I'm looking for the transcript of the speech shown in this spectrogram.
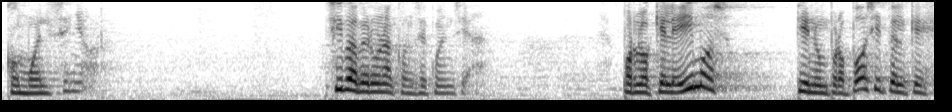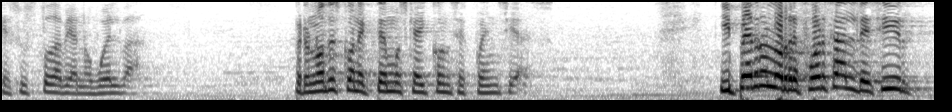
como el Señor. Sí va a haber una consecuencia. Por lo que leímos, tiene un propósito el que Jesús todavía no vuelva. Pero no desconectemos que hay consecuencias. Y Pedro lo refuerza al decir,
